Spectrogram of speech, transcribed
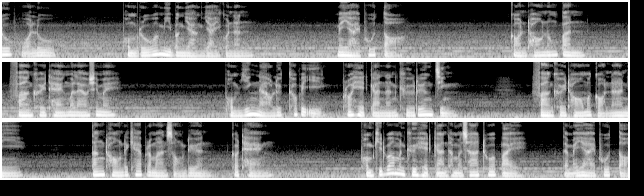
ลูบหัวลูก ผมรู้ว่ามีบางอย่างใหญ่กว่านั้น แม่ยายพูดต่อ ก่อนท้องน้องปัน ฟางเคยแท้งมาแล้วใช่ไหม ผมยิ่งหนาวลึกเข้าไปอีก เพราะเหตุการณ์นั้นคือเรื่องจริง ฟางเคยท้องมาก่อนหน้านี้ ตั้งท้องได้แค่ประมาณสองเดือน ก็แท้ง ผมคิดว่ามันคือเหตุการณ์ธรรมชาติทั่วไป แต่แม่ยายพูดต่อ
